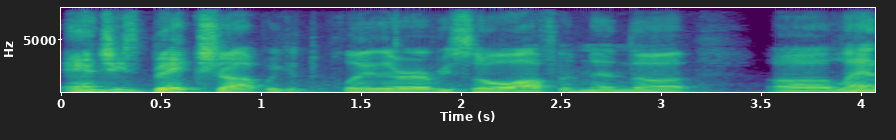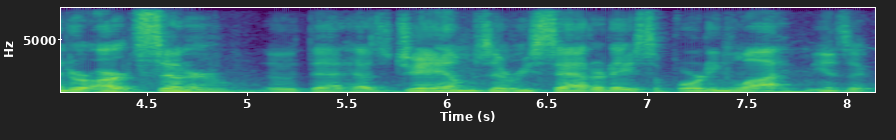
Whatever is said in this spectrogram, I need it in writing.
Angie's Bake Shop, we get to play there every so often, and the uh, Lander Arts Center uh, that has jams every Saturday supporting live music.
